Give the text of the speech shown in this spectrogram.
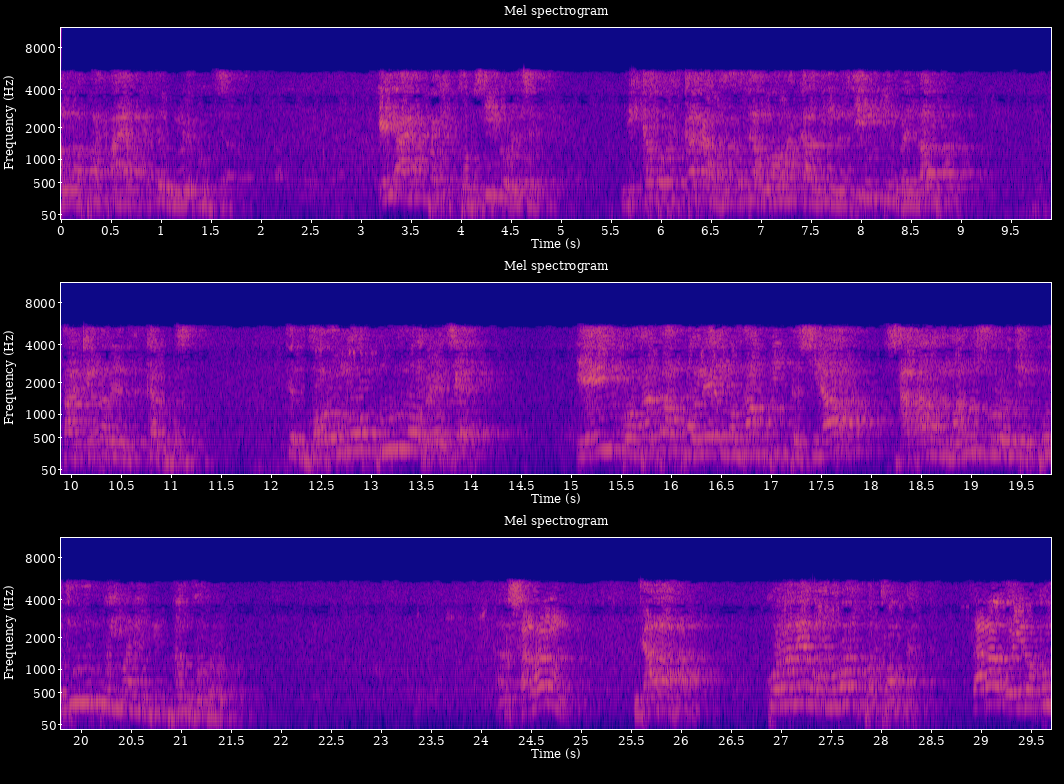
আল্লাহ পাক আয়াতটাকে উল্লেখ করেছে এই আয়াতটাকে তফসিল করেছেন। বিখ্যাত হজরতে কাজী নসির উদ্দিন বাইজাদ তার কেতাবে করেছে যে ধর্ম পূর্ণ হয়েছে। এই কথাটা বলে মধাব বিদ্বেষীরা সাধারণ মানুষগুলোকে প্রচুর পরিমাণে বিভ্রান্ত করে আর সাধারণ যারা কোরআনের অনুবাদ পথক তারা ওই রকম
